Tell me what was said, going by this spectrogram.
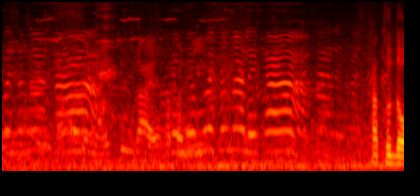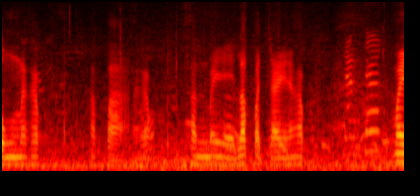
ไปข้างหน้าค่ะ ไหนสู้ได้ นะครับตรวังนนู้นนี้ไว้ข้างหน้าเลยค่ะพระธุดงค์นะครับพระป่านะครับ ท่านไม่รับปัจจัยนะครับหลังจากไม่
